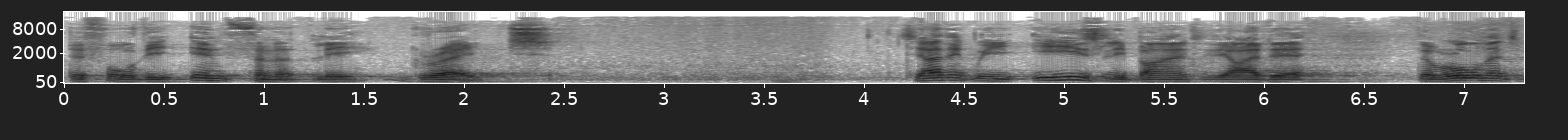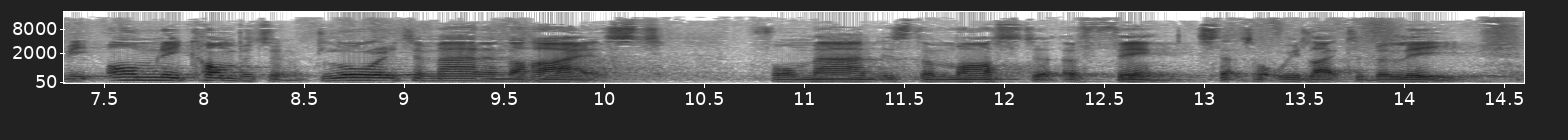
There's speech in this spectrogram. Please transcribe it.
before the infinitely great. See, I think we easily buy into the idea that we're all meant to be omnicompetent, glory to man in the highest, for man is the master of things. That's what we'd like to believe.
